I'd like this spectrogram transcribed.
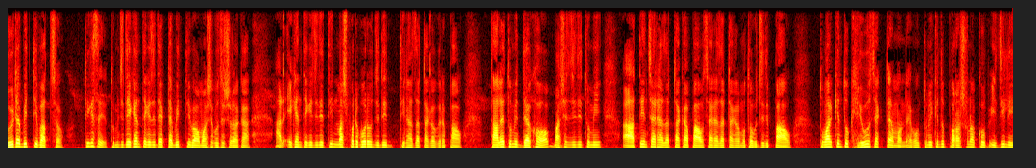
দুইটা বৃত্তি পাচ্ছ। ঠিক আছে? তুমি যদি এখান থেকে যদি একটা বৃত্তি পাও মাসে পঁচিশশো টাকা, আর এখান থেকে যদি তিন মাস পরে পরেও যদি তিন হাজার টাকা করে পাও, তাহলে তুমি দেখো মাসে যদি তুমি তিন চার হাজার টাকা পাও, চার হাজার টাকার মতো যদি পাও তোমার কিন্তু হিউজ একটা অ্যামাউন্ট এবং তুমি কিন্তু পড়াশোনা খুব ইজিলি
